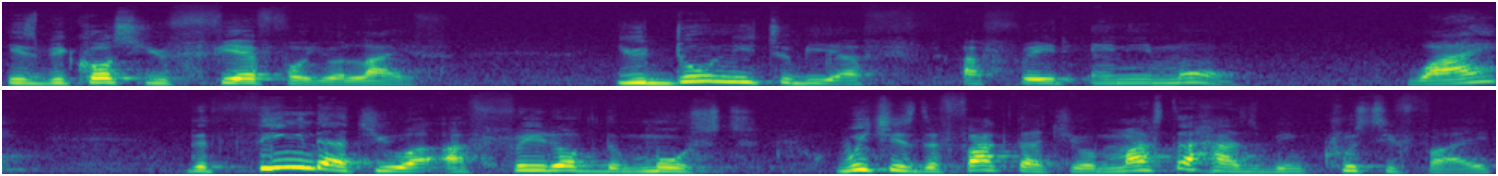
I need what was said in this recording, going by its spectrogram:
is because you fear for your life. You don't need to be af- afraid anymore. Why? The thing that you are afraid of the most, which is the fact that your master has been crucified,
